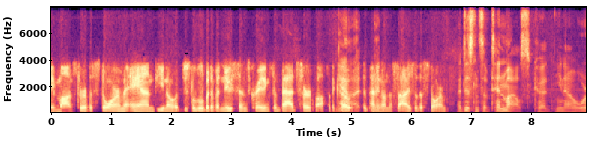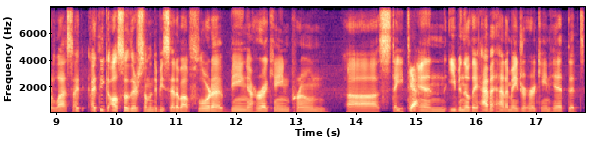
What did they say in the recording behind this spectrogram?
a monster of a storm and you know just a little bit of a nuisance, creating some bad surf off of the Yeah, coast, I- depending I- on the size of the storm. a distance of 10 miles could you know or less i i think also there's something to be said about florida being a hurricane prone uh, state Yeah. and even though they haven't had a major hurricane hit that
